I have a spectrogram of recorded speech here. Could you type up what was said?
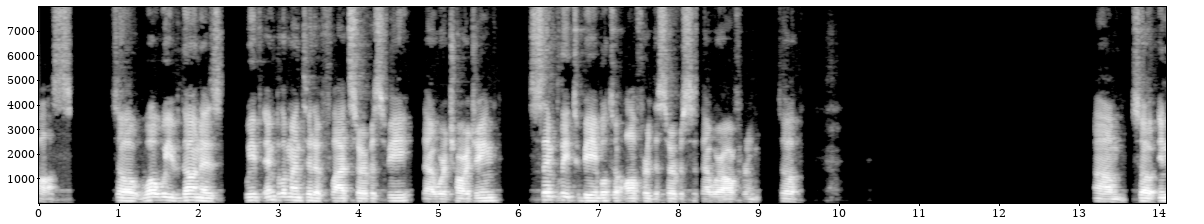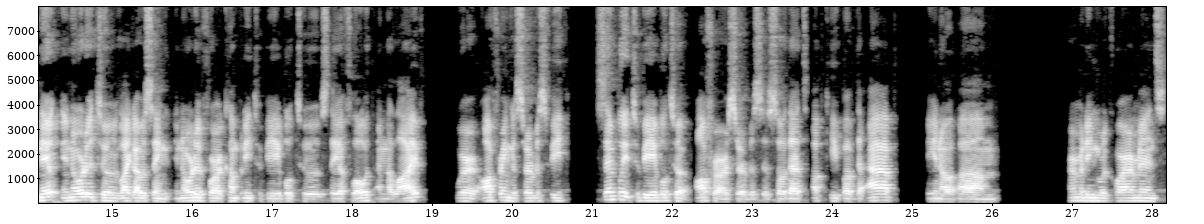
costs. So what we've done is we've implemented a flat service fee that we're charging simply to be able to offer the services that we're offering. So, um, so in in order to, like I was saying, in order for our company to be able to stay afloat and alive, we're offering a service fee simply to be able to offer our services. So that's upkeep of the app, you know, um, permitting requirements,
